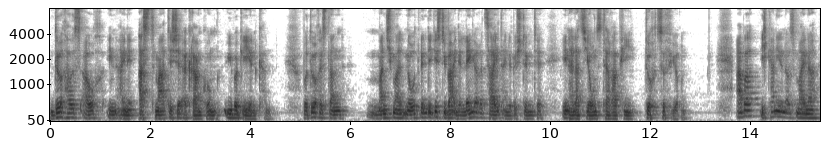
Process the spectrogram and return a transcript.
durchaus auch in eine asthmatische Erkrankung übergehen kann, wodurch es dann manchmal notwendig ist, über eine längere Zeit eine bestimmte Inhalationstherapie durchzuführen. Aber ich kann Ihnen aus meiner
